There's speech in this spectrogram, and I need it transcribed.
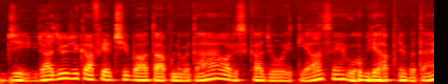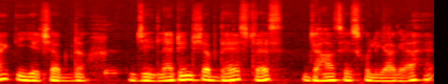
जी, राजीव जी, काफ़ी अच्छी बात आपने बताया और इसका जो इतिहास है, वो भी आपने बताया कि ये शब्द, जी, लैटिन शब्द है, स्ट्रेस, जहाँ से इसको लिया गया है।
